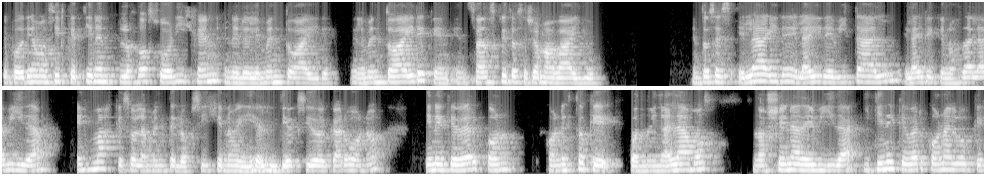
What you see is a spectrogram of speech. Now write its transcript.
que podríamos decir que tienen los dos su origen en el elemento aire, el elemento aire que en, en sánscrito se llama vayu. Entonces, el aire, el aire vital, el aire que nos da la vida, es más que solamente el oxígeno y el dióxido de carbono, tiene que ver con, con esto que cuando inhalamos nos llena de vida y tiene que ver con algo que,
